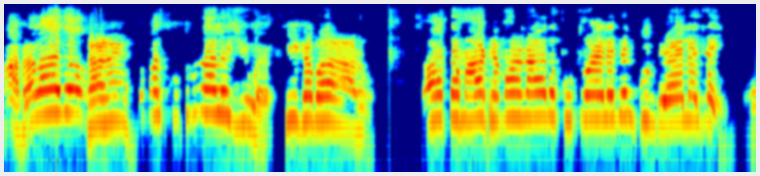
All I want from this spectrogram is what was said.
ફાફડા લાવે તો? તાણે? તો બસ કૂતરું ના લઈ જ્યું હોય. કી ખબર હવે તમારા ઠેકાણા ના આવે તો કૂતરો એ લઈ જાય ને એ લઈ જાય ઓ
